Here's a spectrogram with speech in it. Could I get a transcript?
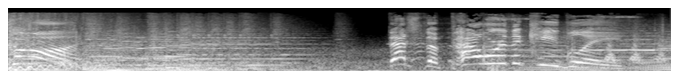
Come on! That's the power of the Keyblade!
